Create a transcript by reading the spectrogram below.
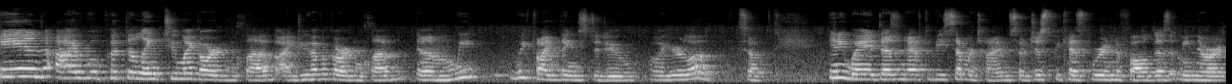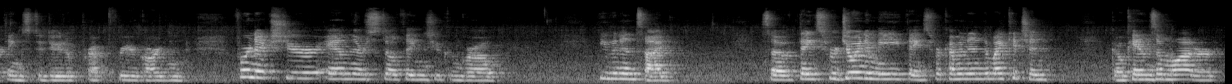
And I will put the link to my garden club. I do have a garden club. Um, we, we find things to do all year long. So anyway, it doesn't have to be summertime. So just because we're in the fall doesn't mean there aren't things to do to prep for your garden for next year. And there's still things you can grow even inside. So thanks for joining me. Thanks for coming into my kitchen. Go can some water.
